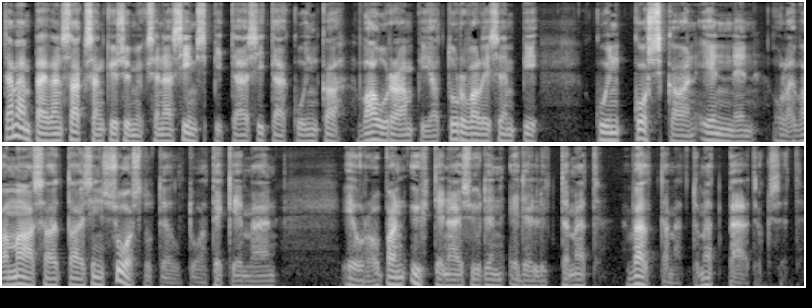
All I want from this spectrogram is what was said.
Tämän päivän Saksan kysymyksenä Sims pitää sitä, kuinka vauraampi ja turvallisempi kuin koskaan ennen oleva maa saataisiin suostuteltua tekemään Euroopan yhtenäisyyden edellyttämät välttämättömät päätökset.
